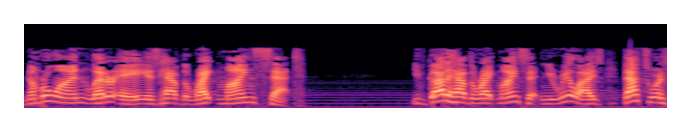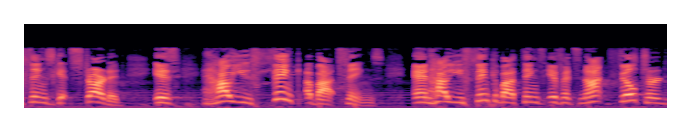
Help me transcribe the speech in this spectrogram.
Number one, letter A, is have the right mindset. You've got to have the right mindset and you realize that's where things get started is how you think about things and how you think about things if it's not filtered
